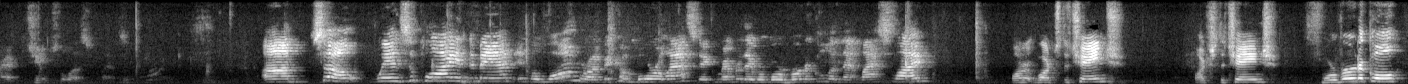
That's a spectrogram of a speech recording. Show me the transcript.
I have to change the lesson plans. Um, so when supply and demand in the long run become more elastic, remember they were more vertical in that last slide. Watch the change? Watch the change. More vertical.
